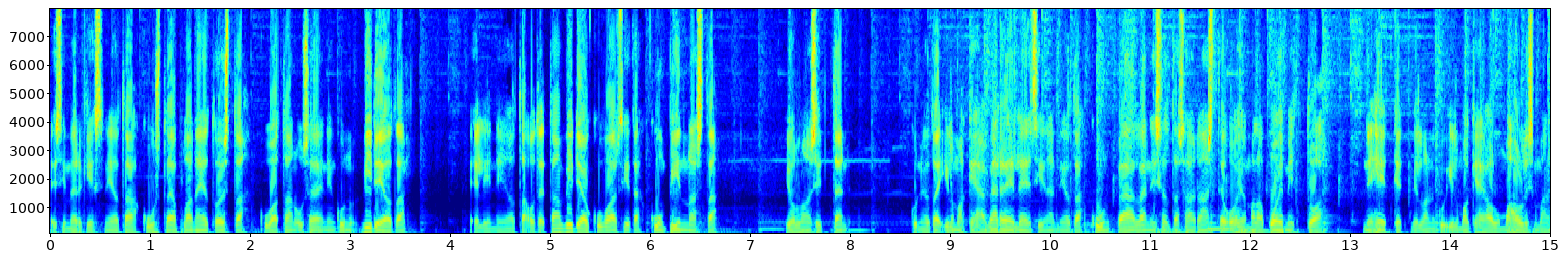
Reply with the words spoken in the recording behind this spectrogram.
esimerkiksi jota kuusta ja planeetoista kuvataan usein niin kuin videota. Eli jota otetaan videokuvaa siitä kuun pinnasta, jolloin sitten kun jotain ilmakehä väreilee siinä niin jota kuun päällä, niin sieltä saadaan sitten ohjelmalla poimittua ne hetket, milloin niin ilmakehä on ollut mahdollisimman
